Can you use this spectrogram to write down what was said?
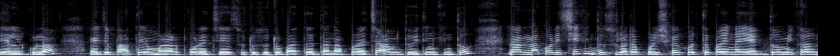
তেলগুলা। এই যে বাতের মার পড়েছে, ছোটো ছোটো বাতের দানা পড়েছে, আমি দুই দিন কিন্তু রান্না করেছি, কিন্তু চুলাটা পরিষ্কার করতে পারি না একদমই, কারণ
